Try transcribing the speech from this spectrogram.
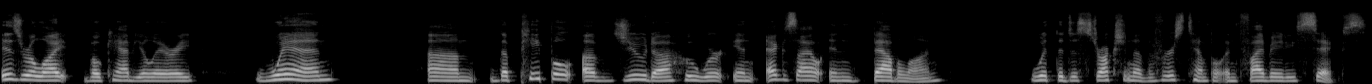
Israelite vocabulary when um, the people of Judah who were in exile in Babylon with the destruction of the first temple in 586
